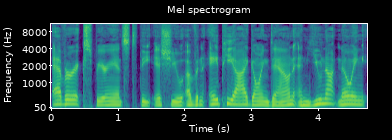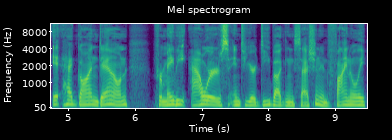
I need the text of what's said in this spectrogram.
ever experienced the issue of an API going down and you not knowing it had gone down for maybe hours into your debugging session and finally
